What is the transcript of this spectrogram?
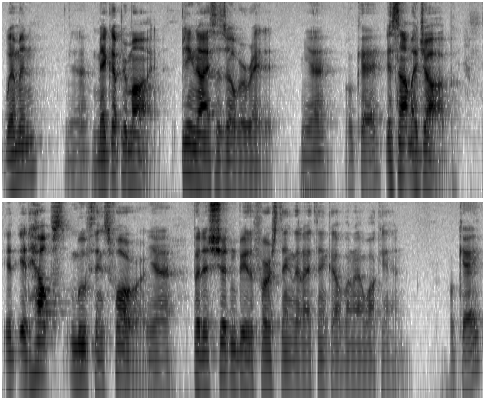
women, Yeah. make up your mind. Being nice is overrated. Yeah. Okay. It's not my job. It, it helps move things forward. Yeah. But it shouldn't be the first thing that I think of when I walk in. Okay.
